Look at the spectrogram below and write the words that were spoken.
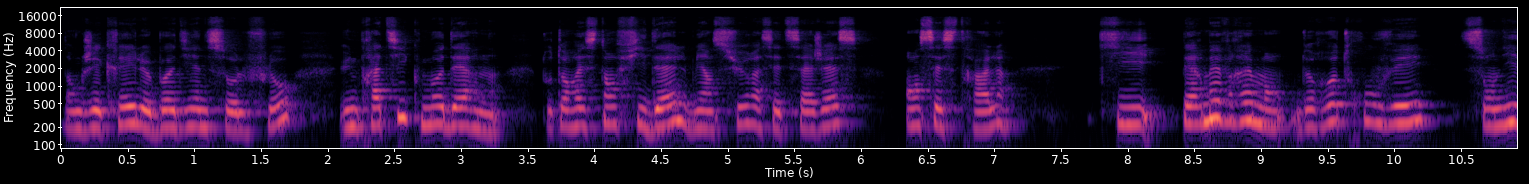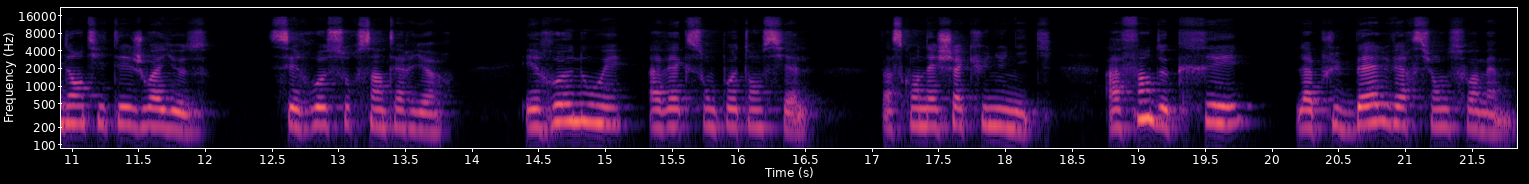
Donc j'ai créé le Body and Soul Flow, une pratique moderne, tout en restant fidèle bien sûr à cette sagesse ancestrale qui permet vraiment de retrouver son identité joyeuse, ses ressources intérieures et renouer avec son potentiel, parce qu'on est chacune unique, afin de créer la plus belle version de soi-même.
